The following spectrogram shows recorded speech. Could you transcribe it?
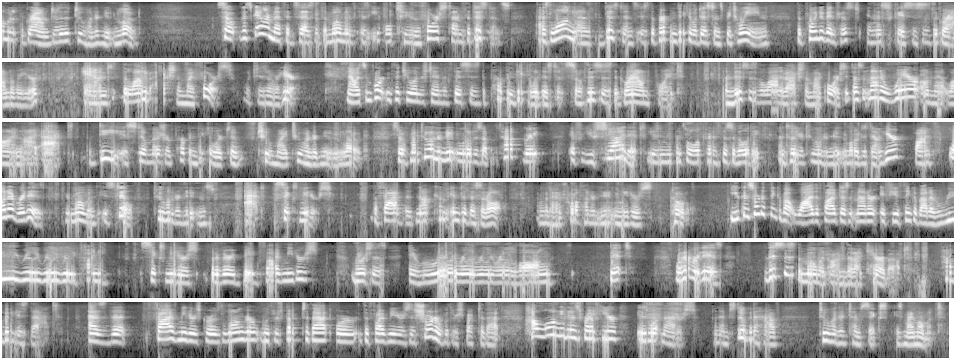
moment at the ground due to the 200 newton load. So the scalar method says that the moment is equal to the force times the distance, as long as the distance is the perpendicular distance between the point of interest, in this case this is the ground over here, and the line of action of my force, which is over here. Now it's important that you understand that this is the perpendicular distance. So if this is the ground point, and this is the line of action of my force, it doesn't matter where on that line I act, D is still measured perpendicular to, to my 200 newton load. So if my 200 newton load is up at the top, great. If you slide it using the principle of transmissibility until your 200 newton load is down here, fine. Whatever it is, your moment is still 200 newtons at 6 meters. The 5 did not come into this at all. I'm going to have 1200 newton meters total. You can sort of think about why the 5 doesn't matter if you think about a really, really, really, really tiny 6 meters, but a very big 5 meters versus a really, really, really, really long bit. Whatever it is, this is the moment arm that I care about. How big is that? As the 5 meters grows longer with respect to that, or the 5 meters is shorter with respect to that, how long it is right here is what matters. And I'm still going to have 200 times 6 is my moment.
